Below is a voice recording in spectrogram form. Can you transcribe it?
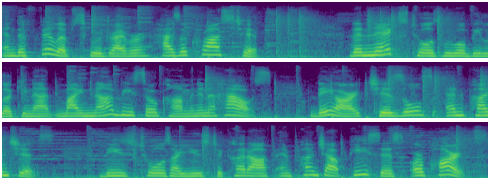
and the Phillips screwdriver has a cross tip. The next tools we will be looking at might not be so common in a house. They are chisels and punches. These tools are used to cut off and punch out pieces or parts.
